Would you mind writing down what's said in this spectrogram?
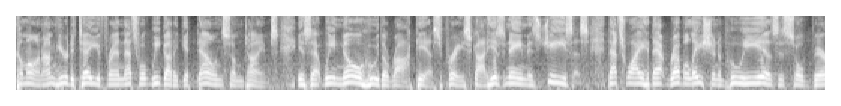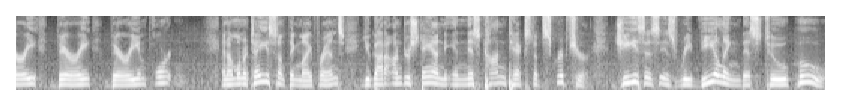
Come on, I'm here to tell you, friend, that's what we got to get down sometimes, is that we know who the rock is. Praise God. His name is Jesus. That's why that revelation of who he is is so very, very, very important. And I'm going to tell you something, my friends. You got to understand in this context of Scripture, Jesus is revealing this to who?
